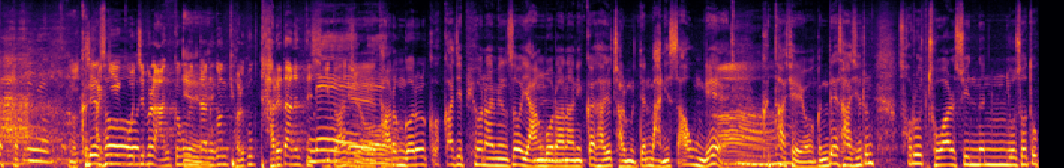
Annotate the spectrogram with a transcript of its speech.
어, 그래서 자기 고집을 안 꺾는다는 예. 건 결국 다르다는 뜻이기도 네. 하죠. 예, 다른 거를 끝까지 표현하면서 양보를 안 하니까 사실 젊을 때는 많이 싸운 게그 탓이에요. 근데 사실은 서로 좋아할 수 있는 요소도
